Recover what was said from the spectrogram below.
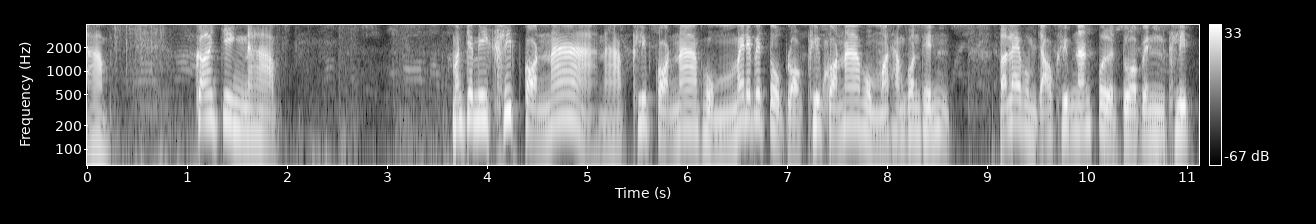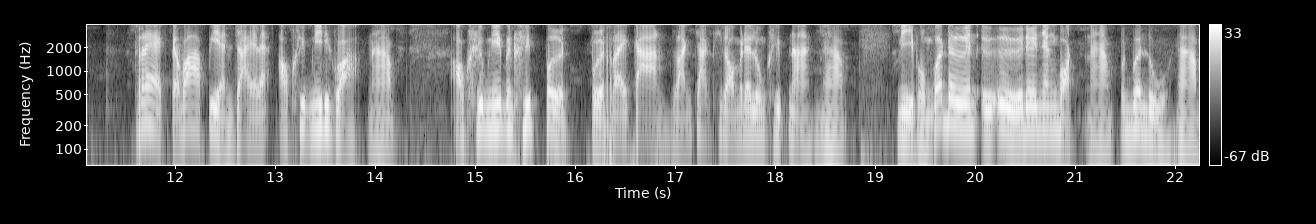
นะครับก็จริงนะครับ มันจะมีคลิปก่อนหน้านะครับ คลิปก่อนหน้าผมไม่ได้ไปตบหรอกคลิปก่อนหน้าผมมาทำคอนเทนต์ตอนแรกผมจะเอาคลิปนั้นเปิดตัวเป็นคลิปแรกแต่ว่าเปลี่ยนใจแล้วเอาคลิปนี้ดีกว่านะครับ เอาคลิปนี้เป็นคลิปเปิดเปิดรายการ หลังจากที่เราไม่ได้ลงคลิปนานนะครับ นี่ผมก็เดินเออเอเดินยังบอทนะครับเพื่อนๆดูนะครับ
